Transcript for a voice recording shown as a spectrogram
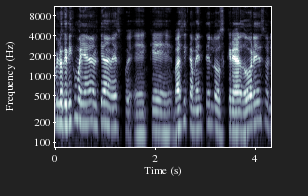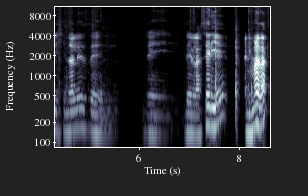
lo que dijo Mariana la última vez fue eh, que básicamente los creadores originales del- de, de la serie animada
